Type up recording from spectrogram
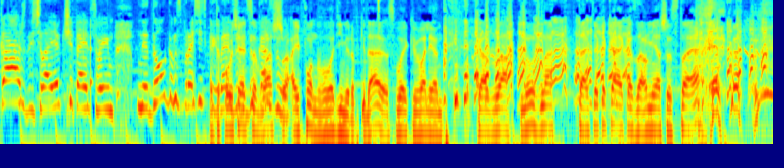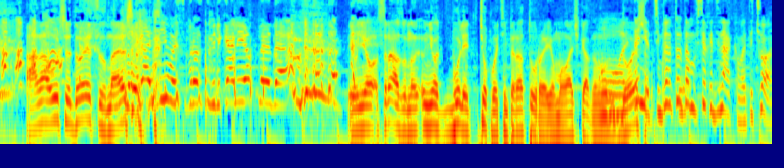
Каждый человек считает своим э, долгом спросить, когда Это получается ваш iPhone в Владимировке, да? Свой эквивалент. Коза нужна. Так, тебе какая коза? У меня шестая. Она лучше дуется, знаешь. Проходимость просто великолепная, да. И у нее сразу, но у нее более теплая температура ее молочка. потому Ой, да нет, температура там у всех одинаковая. Ты чё?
